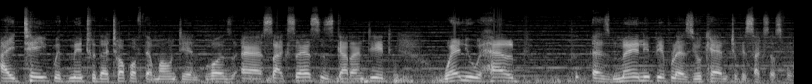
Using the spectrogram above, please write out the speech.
I take with me to the top of the mountain because uh, success is guaranteed when you help as many people as you can to be successful.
